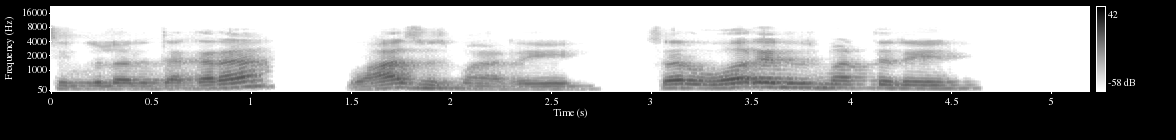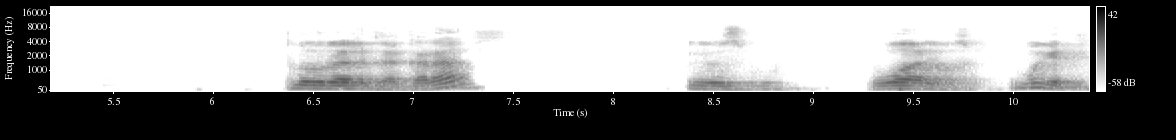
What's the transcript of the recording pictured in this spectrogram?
ಸಿಂಗ್ಯುಲರ್ ಇದ್ದಾಕಾರ ವಾಸ್ ಯೂಸ್ ಮಾಡ್ರಿ. ಸರ್ ವರ್ ಎಲ್ಲಿ ಯೂಸ್ ಮಾಡ್ತೀರಿ? ಪ್ಲೂರಲ್ ಇದ್ದಾಕಾರ ಯೂಸ್ ವರ್ ಯೂಸ್ ಮುಗಿತು.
